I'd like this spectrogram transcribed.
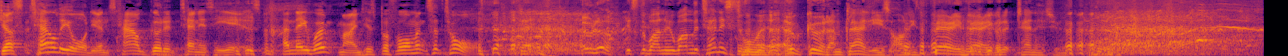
just tell the audience how good at tennis he is, and they won't mind his performance at all. oh, look, it's the one who won the tennis tournament. oh, good. I'm glad he's on. He's very, very good at tennis. You know.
